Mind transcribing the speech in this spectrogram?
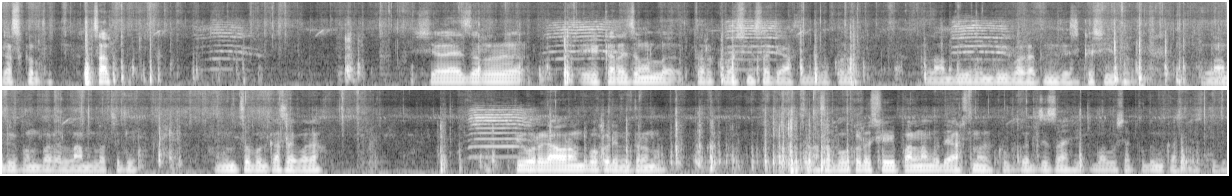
कसं करतो. चाल. शेळ्या जर हे करायचं म्हणलं तर क्रॉसिंगसाठी असंच बोकड लांबी रुंदी बघा तुम्ही त्याची कशी येतं लांबी पण बघा लांब लचकी उंच पण कसं आहे बघा. प्युअर गावरान बोकड आहे मित्रांनो. असं बोकड शेळी पालनामध्ये असणं खूप गरजेचं आहे. बघू शकता तुम्ही कसं दिसतं ते.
